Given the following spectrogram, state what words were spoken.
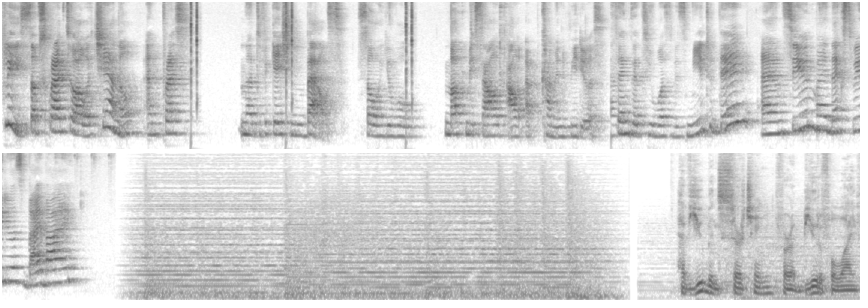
please subscribe to our channel and press notification bells so you will not miss out our upcoming videos. Thank that you was with me today and see you in my next videos. Bye bye! Have you been searching for a beautiful wife?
